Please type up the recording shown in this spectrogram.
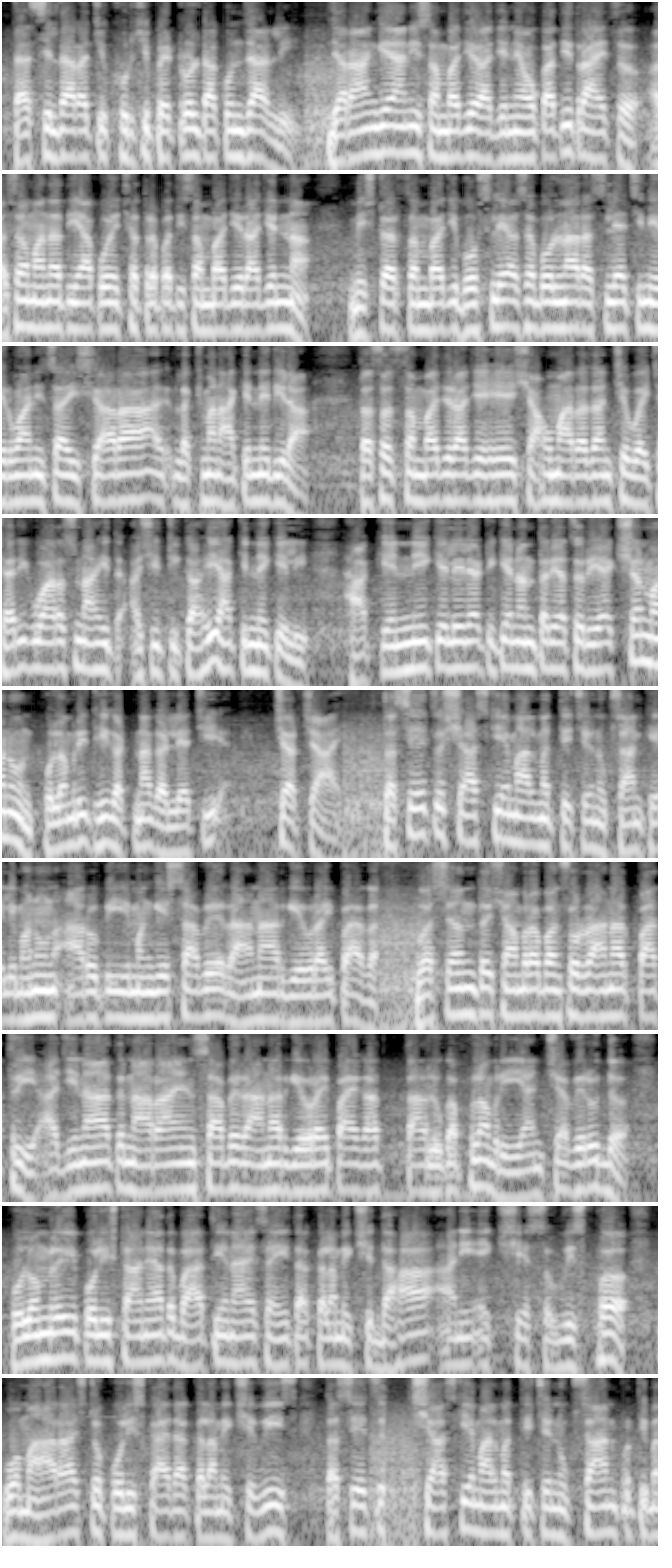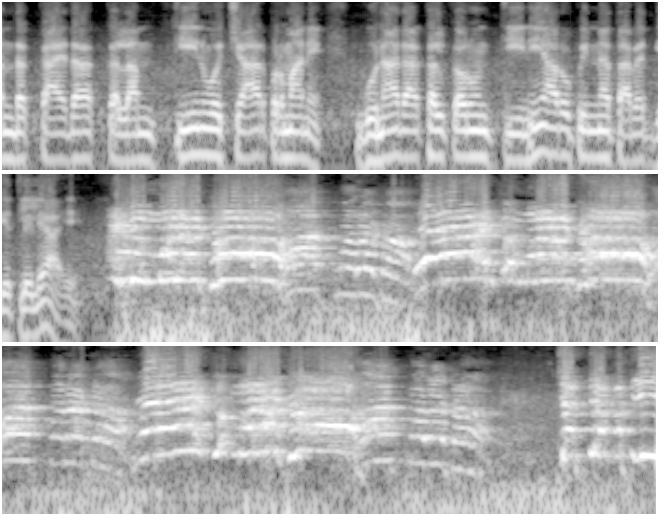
तहसीलदाराची खुर्ची पेट्रोल टाकून जाळली. जरांगे आणि संभाजीराजेंनी अवकातीत राहायचं असं म्हणत यापुढे छत्रपती संभाजीराजेंना मिस्टर संभाजी भोसले असं बोलणार असल्याची निर्वाणीचा इशारा लक्ष्मण हाकेंनी दिला. तसंच संभाजीराजे हे शाहू महाराजांचे वैचारिक वारस नाहीत अशी टीकाही हाकेंनी केली. हाकेंनी केलेल्या टीकेनंतर याचं रिॲक्शन म्हणून फुलंब्रीत ही घटना घडल्याची चर्चा आहे. तसेच शासकीय मालमत्तेचे नुकसान केले म्हणून आरोपी मंगेश साबळे राहणार गेवराई पायगा वसंत शामराव बनसोड राहणार पाथरी अजिनाथ नारायण साबे राहणार गेवराई पायगा तालुका फुलंबरी. यांच्या विरुद्ध फुलंबरी पोलीस ठाण्यात भारतीय न्याय संहिता कलम एकशे दहा आणि एकशे सव्वीस फ व महाराष्ट्र पोलीस कायदा कलम एकशे वीस तसेच शासकीय मालमत्तेचे नुकसान प्रतिबंधक कायदा कलम तीन व चार प्रमाणे गुन्हा दाखल करून तिन्ही आरोपींना ताब्यात घेतलेले आहे एक मराठा! हाक मराठा एक मराठा! हाक मराठा एक मराठा! हाक मराठा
